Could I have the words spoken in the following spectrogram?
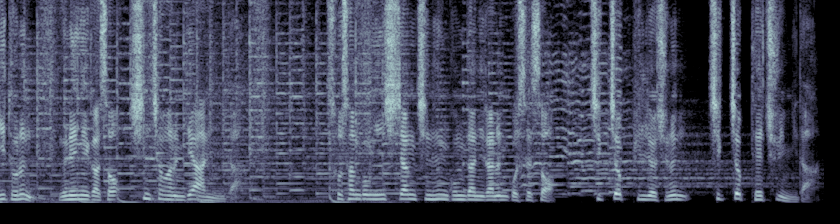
이 돈은 은행에 가서 신청하는 게 아닙니다. 소상공인 시장 진흥공단이라는 곳에서 직접 빌려주는 직접 대출입니다.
